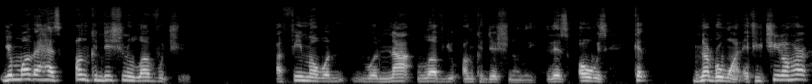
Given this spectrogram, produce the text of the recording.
Your mother has unconditional love with you. A female will will not love you unconditionally. There's always number one. If you cheat on her,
